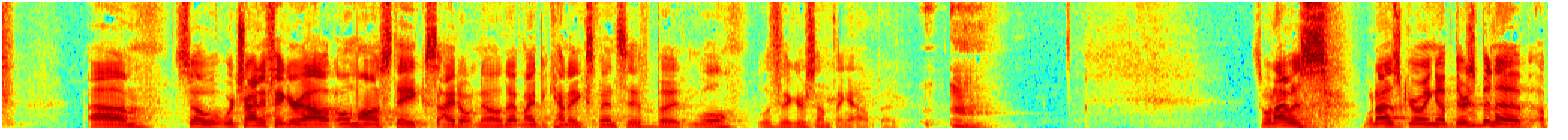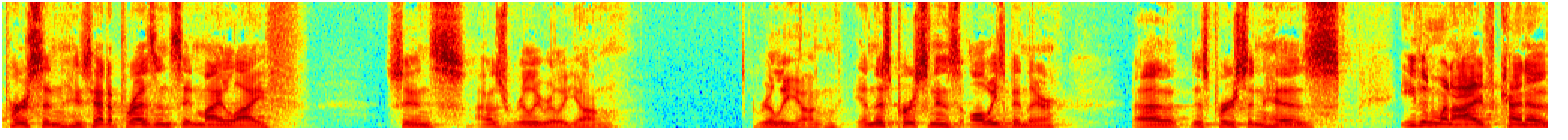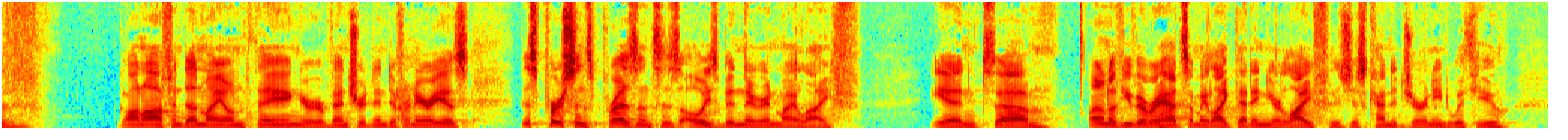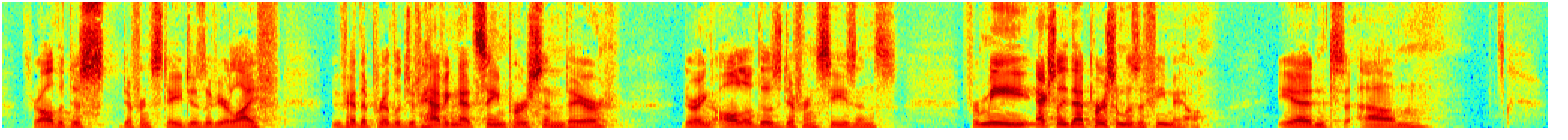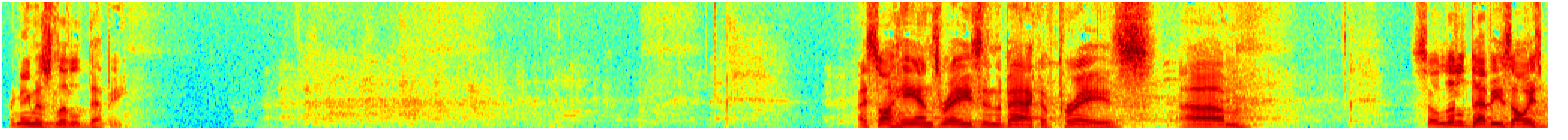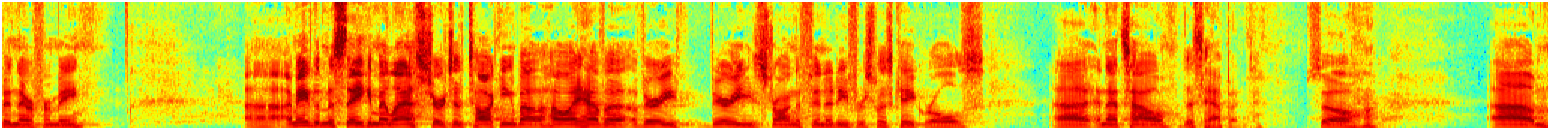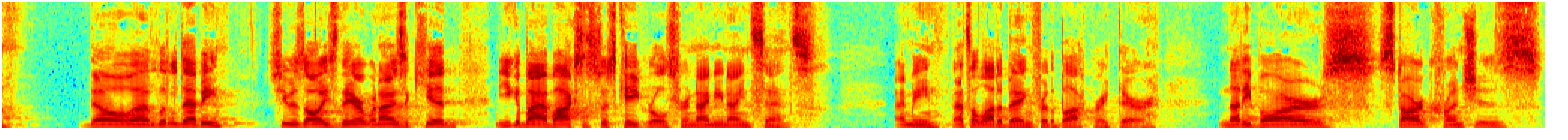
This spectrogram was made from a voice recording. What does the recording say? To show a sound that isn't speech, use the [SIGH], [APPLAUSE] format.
Um, so we're trying to figure out Omaha steaks. I don't know. That might be kind of expensive, but we'll, we'll figure something out. But [CLEARS THROAT] so when I was when I was growing up, there's been a, a person who's had a presence in my life since I was really, really young. Really young. And this person has always been there. Uh, this person has, even when I've kind of gone off and done my own thing or ventured in different areas, this person's presence has always been there in my life. And um, I don't know if you've ever had somebody like that in your life who's just kind of journeyed with you through all the just different stages of your life. You've had the privilege of having that same person there during all of those different seasons. For me, actually, that person was a female. And um, her name is Little Debbie. I saw hands raised in the back of praise. Um, so, Little Debbie's always been there for me. Uh, I made the mistake in my last church of talking about how I have a, a very, very strong affinity for Swiss cake rolls, uh, and that's how this happened. So, um, no, uh, Little Debbie, she was always there. When I was a kid, you could buy a box of Swiss cake rolls for 99 cents. I mean, that's a lot of bang for the buck right there. Nutty bars, star crunches,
